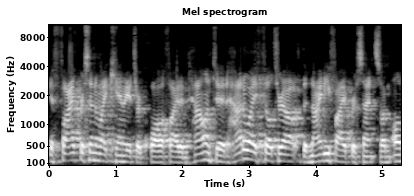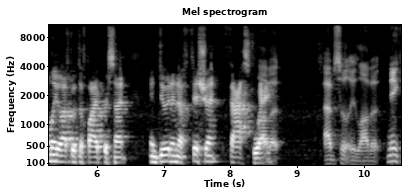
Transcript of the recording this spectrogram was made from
if 5% of my candidates are qualified and talented, how do I filter out the 95% so I'm only left with the 5% and do it in an efficient, fast way? Love it. Absolutely love it. Nick,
